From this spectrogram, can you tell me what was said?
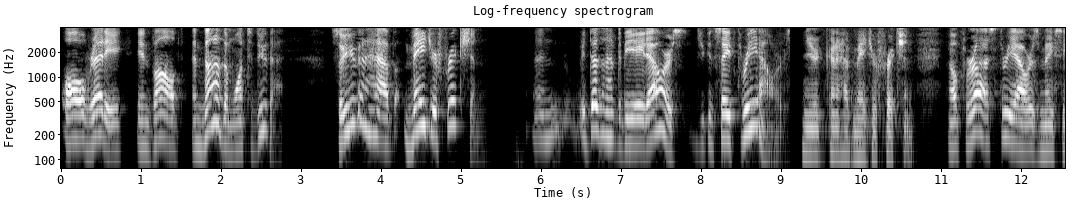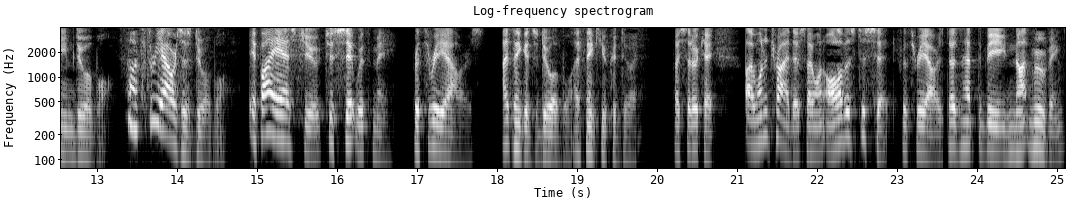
already involved, and none of them want to do that. So you're going to have major friction. And it doesn't have to be eight hours. You can say three hours. And you're going to have major friction. Now for us, three hours may seem doable. Three hours is doable. If I asked you to sit with me for three hours, I think it's doable. I think you could do it. I said, okay, I want to try this. I want all of us to sit for three hours. It doesn't have to be not moving,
